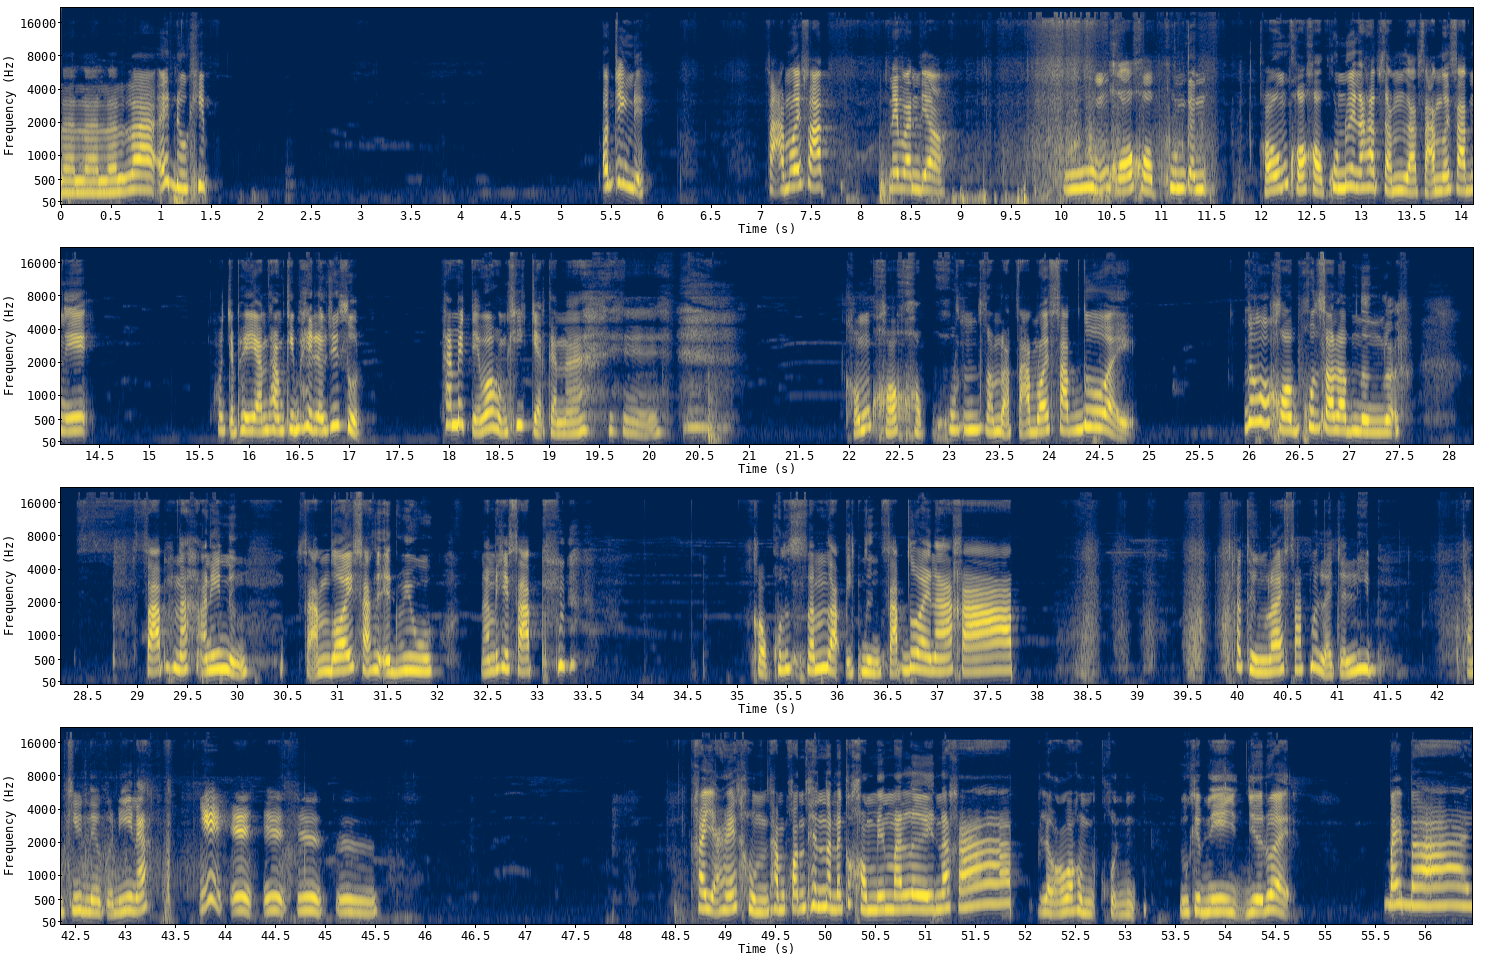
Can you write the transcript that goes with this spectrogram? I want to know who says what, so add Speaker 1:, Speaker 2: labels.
Speaker 1: ลาลาลาลาเอ้ยดูคลิป เอาจริงดิสามร้อยซับ ในวันเดียวอู้ผมขอขอบคุณกัน ผมขอขอบคุณด้วยนะครับสำหรับสามร้อยซับนี้ผมจะพยายามทำคลิปให้เร็วที่สุด ถ้าไม่เตะว่าผมขี้เกียจกันนะ ผมขอขอบคุณสำหรับสามร้อยซับด้วย แล้วก็ขอบคุณสำหรับหนึ่ง ซับนะ อันนี้หนึ่งสามร้อยสามสิบเอ็ดวิวนะไม่ใช่ซับ ขอบคุณสำหรับอีกหนึ่งซับด้วยนะครับ ถ้าถึงร้อยซับเมื่อไหร่จะรีบทำคลิปเร็วกว่านี้นะนี่อืมอืมอืมอืมใครอยากให้ผมทำคอนเทนต์อะไรก็คอมเมนต์มาเลยนะครับแล้วหวังว่าผมคนดูคลิปนี้เยอะด้วยบ๊ายบาย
